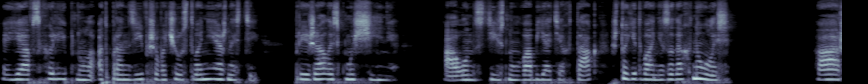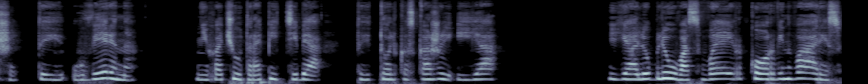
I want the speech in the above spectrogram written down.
Я всхлипнула от пронзившего чувства нежности, прижалась к мужчине, а он стиснул в объятиях так, что едва не задохнулась. «Аши, ты уверена?» «Не хочу торопить тебя, ты только скажи, и я...» «Я люблю вас, Вейр Корвин Варис!»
